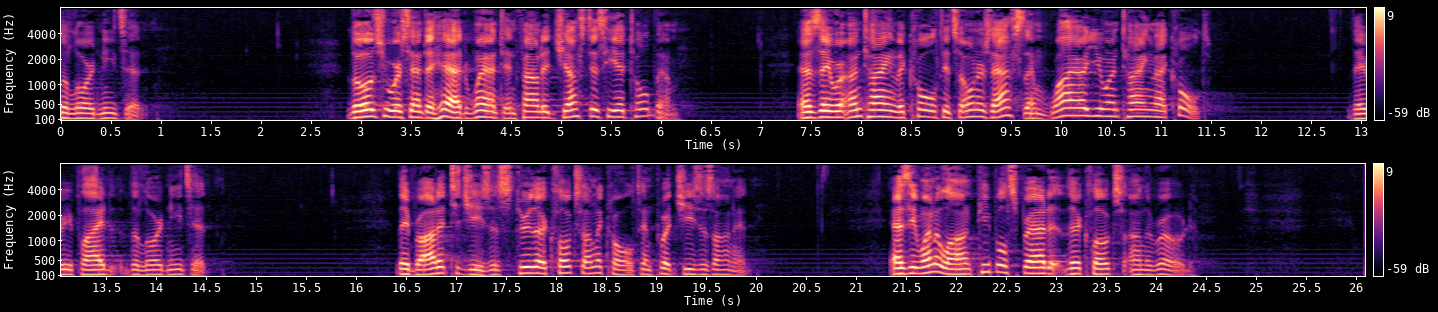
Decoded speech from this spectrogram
the Lord needs it. Those who were sent ahead went and found it just as he had told them. As they were untying the colt, its owners asked them, Why are you untying that colt? They replied, The Lord needs it. They brought it to Jesus, threw their cloaks on the colt, and put Jesus on it. As he went along, people spread their cloaks on the road.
